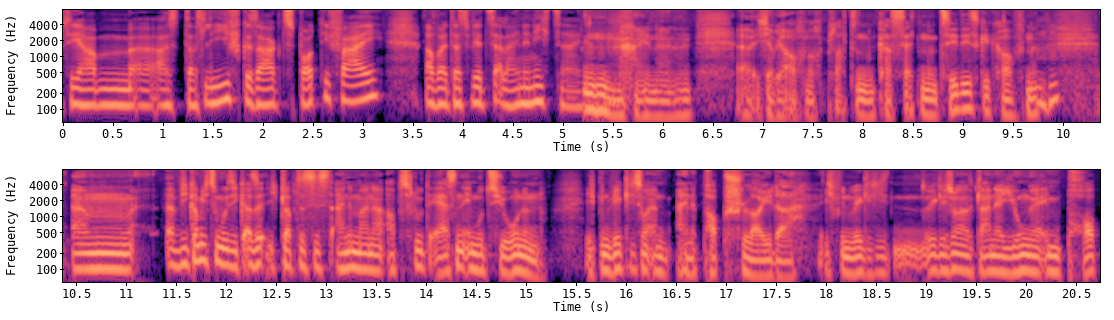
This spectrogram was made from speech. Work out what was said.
Sie haben, äh, als das lief, gesagt Spotify, aber das wird es alleine nicht sein. Nein, nein. Äh, ich habe ja auch noch Platten, Kassetten und CDs gekauft. Ne? Mhm. Ähm, äh, wie komme ich zur Musik? Also ich glaube, das ist eine meiner absolut ersten Emotionen. Ich bin wirklich so ein, eine Popschleuder. Ich bin wirklich, wirklich schon als kleiner Junge im Pop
